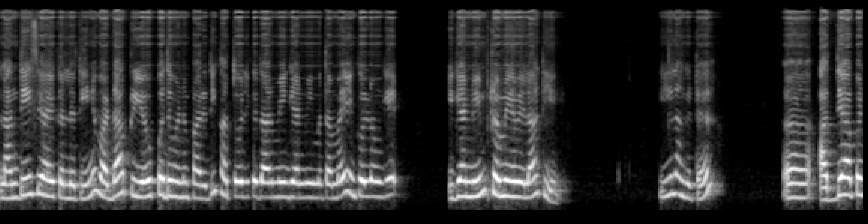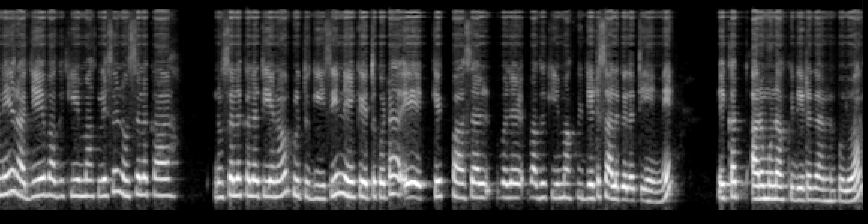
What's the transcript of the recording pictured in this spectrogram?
ලන්දේසි අය කරලා තියෙන වඩා ප්‍රිය උපදවන පරිදි කතෝලික ධර්මයේ ඉගැන්වීම තමයි ඒගොල්ලොන්ගේ ඉගැන්වීම් ක්‍රමය වෙලා තියෙන්නේ. ඊළඟට අධ්‍යාපනයේ රජයේ වගකීමක් ලෙස නොසලකා නොසලකලා තියෙනවා පෘතුගීසින්. ඒක එතකොට ඒ එක් එක් පාසල් වල වගකීමක් විදිහට සලකලා තියෙන්නේ. ඒකත් අරමුණක් විදිහට ගන්න පුළුවන්.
